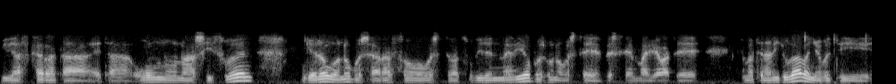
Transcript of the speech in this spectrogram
bide azkarra eta, eta un ona hasi zuen, gero, bueno, pues arazo beste batzu diren medio, pues bueno, beste, beste maila bate ematen aritu da, baina beti,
